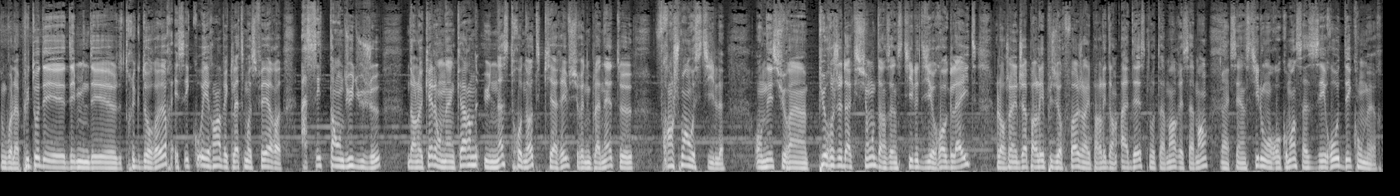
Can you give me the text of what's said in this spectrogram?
Donc voilà, plutôt des, des, des trucs d'horreur, et c'est cohérent avec l'atmosphère assez tendue du jeu, dans lequel on incarne une astronaute qui arrive sur une planète euh, franchement hostile. On est sur un pur jeu d'action dans un style dit roguelite. Alors j'en ai déjà parlé plusieurs fois, j'en ai parlé dans Hades notamment récemment. Ouais. C'est un style où on recommence à zéro dès qu'on meurt.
